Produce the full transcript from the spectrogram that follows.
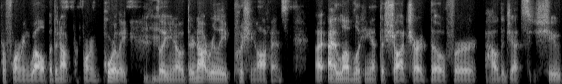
performing well, but they're not performing poorly. Mhm. So you know they're not really pushing offense. I, I love looking at the shot chart though for how the Jets shoot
